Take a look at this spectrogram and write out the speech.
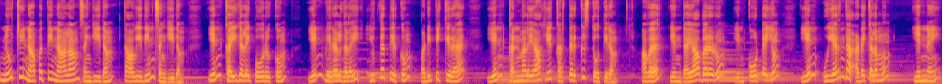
நூற்றி நாற்பத்தி நாலாம் சங்கீதம் தாவீதின் சங்கீதம். என் கைகளை போருக்கும் என் விரல்களை யுத்தத்திற்கும் படிப்பிக்கிற என் கண்மலையாகிய கர்த்தருக்கு ஸ்தோத்திரம். அவர் என் தயாபரரும் என் கோட்டையும் என் உயர்ந்த அடைக்கலமும் என்னை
